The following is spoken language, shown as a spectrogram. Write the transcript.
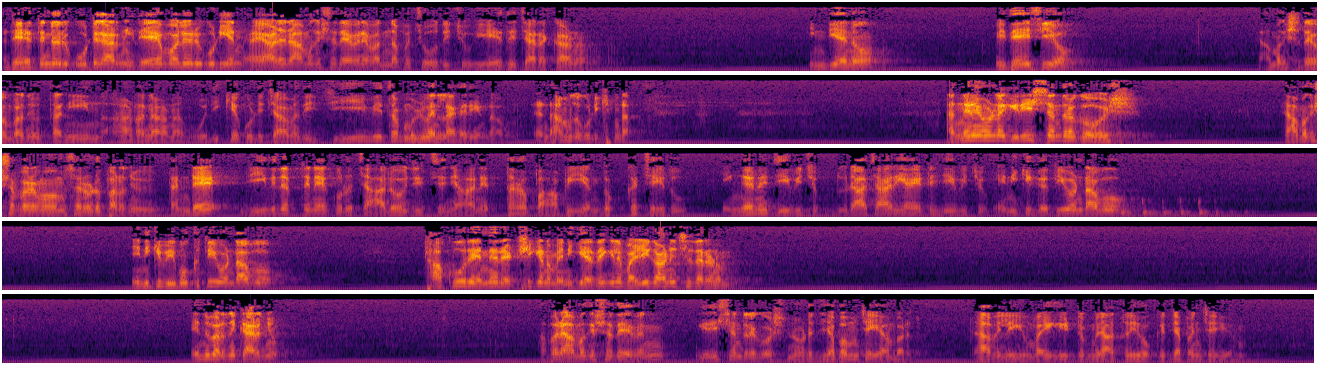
അദ്ദേഹത്തിന്റെ ഒരു കൂട്ടുകാരൻ ഇതേപോലെ ഒരു കുടിയൻ അയാൾ രാമകൃഷ്ണദേവനെ വന്നപ്പോ ചോദിച്ചു ഏത് ചരക്കാണ്? ഇന്ത്യനോ വിദേശിയോ? രാമകൃഷ്ണദേവൻ പറഞ്ഞു തനി നാടനാണ്. ഒരിക്കൽ കുടിച്ചാൽ മതി. ജീവിതം മുഴുവൻ ലഹരി ഉണ്ടാവും. രണ്ടാമത് കുടിക്കണ്ട. അങ്ങനെയുള്ള ഗിരീഷ് ചന്ദ്ര ഘോഷ് രാമകൃഷ്ണ പറഞ്ഞു തന്റെ ജീവിതത്തിനെ കുറിച്ച് ആലോചിച്ച് ഞാൻ എത്ര പാപി എന്തൊക്കെ ചെയ്തു? എങ്ങനെ ജീവിച്ചു? ദുരാചാരിയായിട്ട് ജീവിച്ചു? എനിക്ക് ഗതി ഉണ്ടാവോ എനിക്ക് വിമുക്തി ഉണ്ടാവോ ഠാക്കൂർ എന്നെ രക്ഷിക്കണം. എനിക്ക് ഏതെങ്കിലും വഴി കാണിച്ചു തരണം. എന്ന് പറഞ്ഞ് കരഞ്ഞു. അപ്പൊ രാമകൃഷ്ണദേവൻ ഗിരീശ്ചന്ദ്രഘോഷിനോട് ജപം ചെയ്യാൻ പറഞ്ഞു. രാവിലെയും വൈകിട്ടും രാത്രിയും ഒക്കെ ജപം ചെയ്യും.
